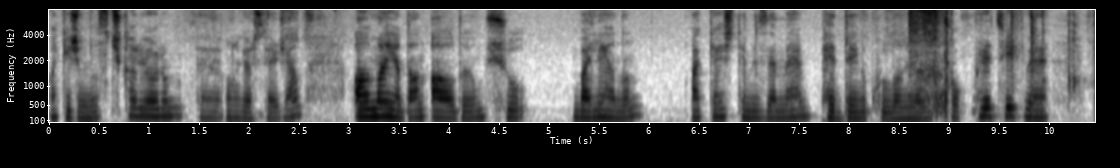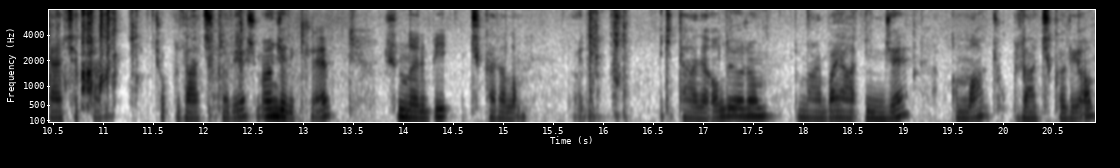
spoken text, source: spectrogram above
makyajımı nasıl çıkarıyorum e, onu göstereceğim. Almanya'dan aldığım şu Balea'nın makyaj temizleme pedlerini kullanıyorum. Çok pratik ve gerçekten çok güzel çıkarıyor. Şimdi öncelikle şunları bir çıkaralım. Böyle iki tane alıyorum. Bunlar bayağı ince ama çok güzel çıkarıyor.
